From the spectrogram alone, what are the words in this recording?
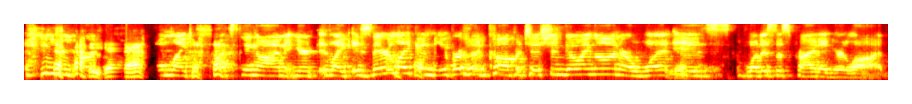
and your yard yeah. and like flexing on your like is there like a neighborhood competition going on or what yeah. is what is this pride in your lawn?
